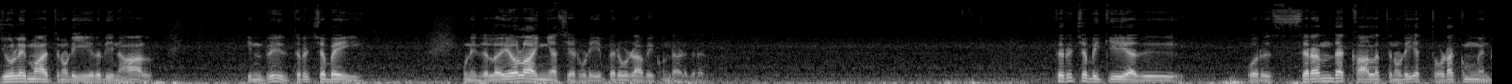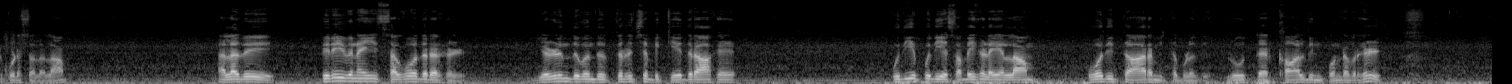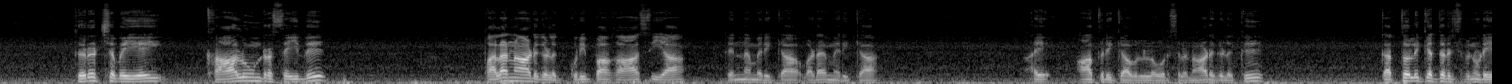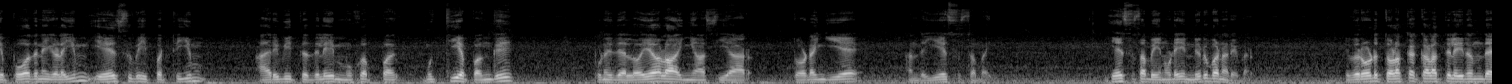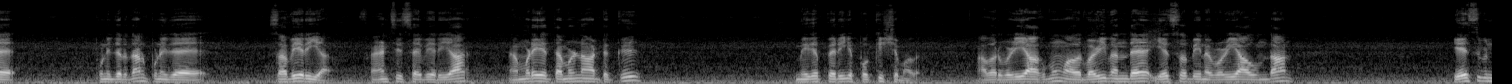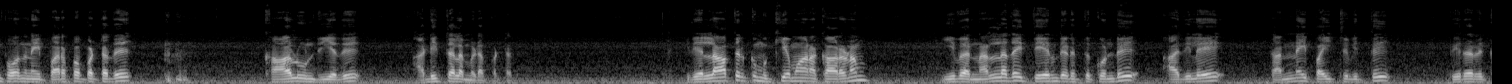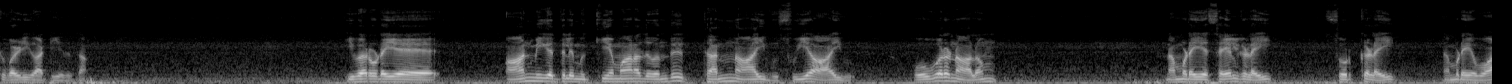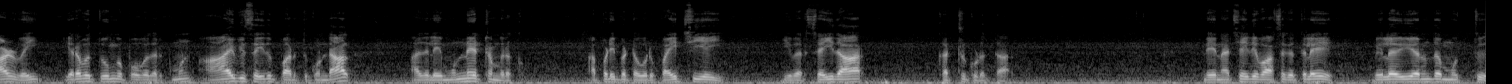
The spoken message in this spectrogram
ஜூலை மாதத்தினுடைய இறுதி நாள் இன்று திருச்சபை புனித லயோலா இஞ்ஞாசியருடைய பெருவிழாவை கொண்டாடுகிறது. திருச்சபைக்கு அது ஒரு சிறந்த காலத்தினுடைய தொடக்கம் என்று கூட சொல்லலாம். அல்லது பிரிவினை சகோதரர்கள் எழுந்து வந்து திருச்சபைக்கு எதிராக புதிய புதிய சபைகளை எல்லாம் போதித்து ஆரம்பித்த பொழுது லூத்தர் கால்வின் போன்றவர்கள் திருச்சபையை காலூன்ற செய்து பல நாடுகளுக்கு குறிப்பாக ஆசியா தென் அமெரிக்கா வட அமெரிக்கா ஐ- ஆப்பிரிக்காவில் உள்ள ஒரு சில நாடுகளுக்கு கத்தோலிக்க திருச்சபையினுடைய போதனைகளையும் இயேசுவை பற்றியும் அறிவித்ததிலே முக ப- முக்கிய பங்கு புனித லொயோலா இஞ்ஞாசியார் தொடங்கிய அந்த இயேசு சபை. இயேசு சபையினுடைய நிறுவனர் இவர். இவரோடு தொடக்க காலத்தில் இருந்த புனிதர் தான் புனித சவேரியார் பிரான்சிஸ் சவேரியார் நம்முடைய தமிழ்நாட்டுக்கு மிகப்பெரிய பொக்கிஷம் அவர். அவர் வழியாகவும் அவர் வழி வந்த வழியாகவும் தான் இயேசுவின் போதனை பரப்பப்பட்டது காலூன்றியது அடித்தளமிடப்பட்டது. இது எல்லாத்திற்கும் முக்கியமான காரணம் இவர் நல்லதை தேர்ந்தெடுத்து கொண்டு அதிலே தன்னை பயிற்றுவித்து பிறருக்கு வழிகாட்டியது தான் இவருடைய ஆன்மீகத்தில் முக்கியமானது வந்து தன் ஆய்வு சுய ஆய்வு. ஒவ்வொரு நாளும் நம்முடைய செயல்களை சொற்களை நம்முடைய வாழ்வை இரவு தூங்க போவதற்கு முன் ஆய்வு செய்து பார்த்து கொண்டால் அதிலே முன்னேற்றம் இருக்கும். அப்படிப்பட்ட ஒரு பயிற்சியை இவர் செய்தார் கற்றுக் கொடுத்தார். இன்றைய நற்செய்தி வாசகத்திலே விலை உயர்ந்த முத்து.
